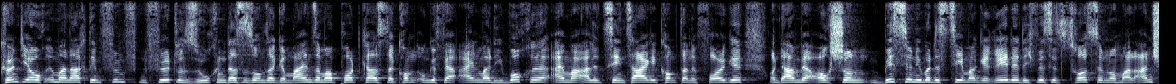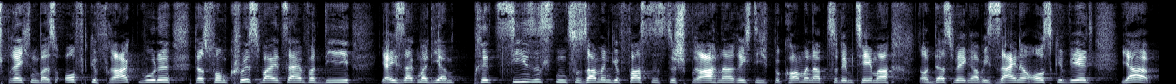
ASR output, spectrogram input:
könnt ihr auch immer nach dem fünften Viertel suchen. Das ist unser gemeinsamer Podcast. Da kommt ungefähr einmal die Woche, einmal alle zehn Tage kommt da eine Folge. Und da haben wir auch schon ein bisschen über das Thema geredet. Ich will es jetzt trotzdem nochmal ansprechen, weil es oft gefragt wurde. Das vom Chris war jetzt einfach die, ja, ich sag mal, die am präzisen präzisesten, zusammengefassteste Sprachnachricht, die ich bekommen habe zu dem Thema. Und deswegen habe ich seine ausgewählt. Ja,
